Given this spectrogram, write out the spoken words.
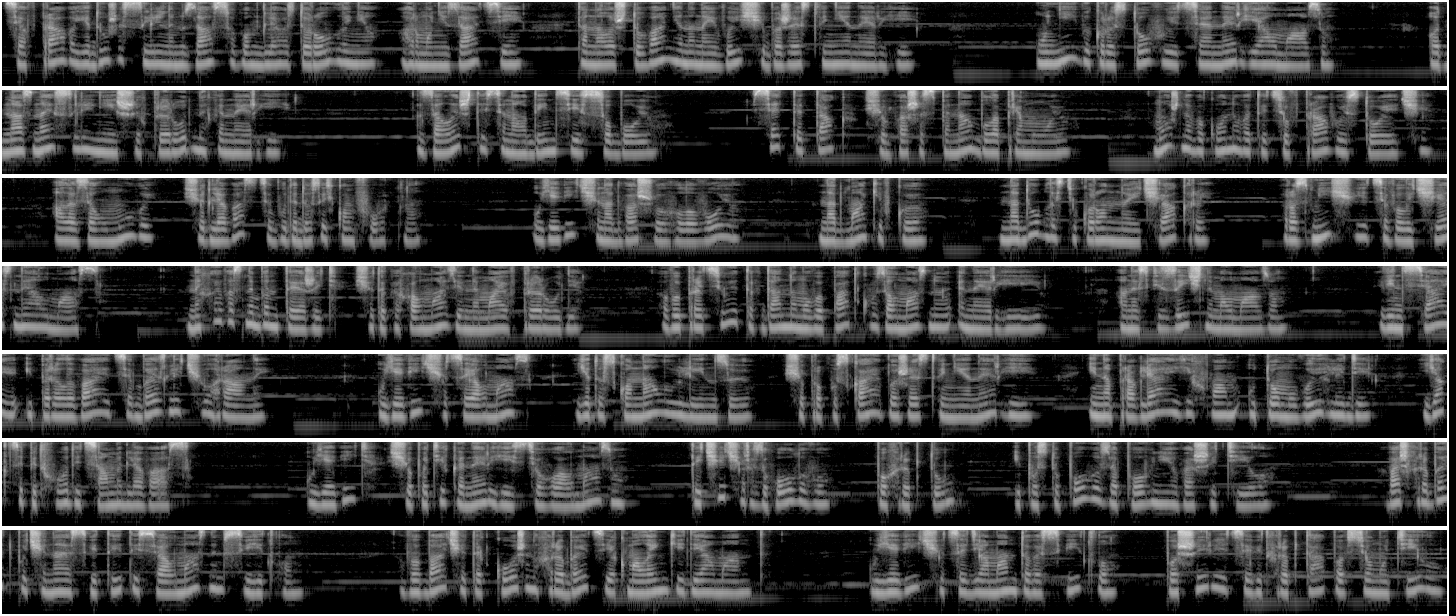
Ця вправа є дуже сильним засобом для оздоровлення гармонізації та налаштування на найвищі божественні енергії. У ній використовується енергія алмазу, одна з найсильніших природних енергій. Залиштеся наодинці із собою, Сядьте так, щоб ваша спина була прямою. Можна виконувати цю вправу і стоячи, але за умови, що для вас це буде досить комфортно. Уявіть, що над вашою головою, над маківкою, над областю коронної чакри розміщується величезний алмаз. Нехай вас не бентежить, що таких алмазів немає в природі. Ви працюєте в даному випадку з алмазною енергією, а не з фізичним алмазом. Він сяє і переливається безліччю граней. Уявіть, що цей алмаз є досконалою лінзою, що пропускає божественні енергії і направляє їх вам у тому вигляді, як це підходить саме для вас. Уявіть, що потік енергії з цього алмазу тече через голову, по хребту і поступово заповнює ваше тіло. Ваш хребет починає світитися алмазним світлом. Ви бачите кожен хребець як маленький діамант. Уявіть, що це діамантове світло поширюється від хребта по всьому тілу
